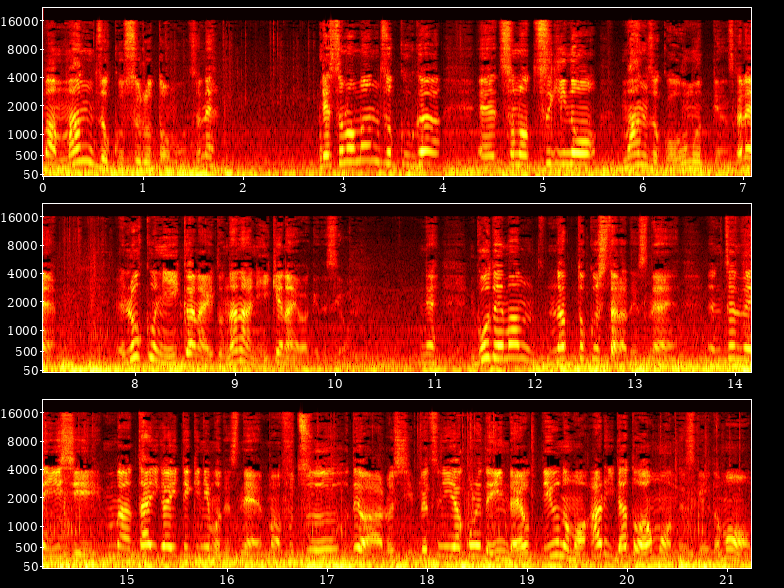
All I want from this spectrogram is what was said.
まあ、満足すると思うんですよね。で、その満足が、えー、その次の満足を生むっていうんですかね。6に行かないと7に行けないわけですよ。ね、5で満納得したらですね、全然いいし、まあ、対外的にもですね、まあ、普通ではあるし、別にいや、これでいいんだよっていうのもありだとは思うんですけれども、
